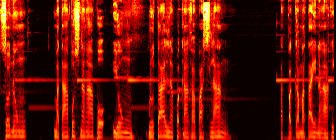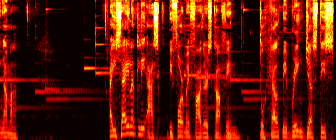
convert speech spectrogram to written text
So nung matapos na nga po yung brutal na pagkakapaslang at pagkamatay ng aking ama, I silently asked before my father's coffin to help me bring justice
